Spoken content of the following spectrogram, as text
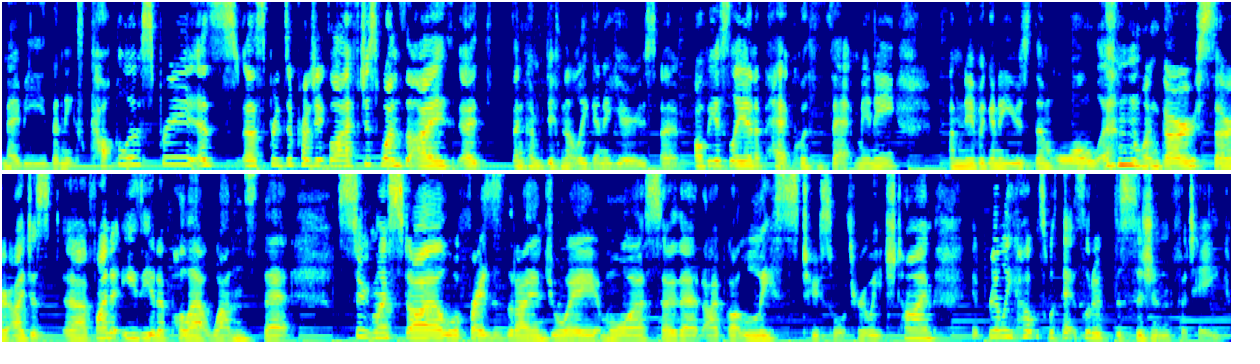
maybe the next couple of spreads, uh, spreads of Project Life, just ones that I, I think I'm definitely going to use. Uh, obviously, in a pack with that many, I'm never going to use them all in one go, so I just uh, find it easier to pull out ones that suit my style or phrases that I enjoy more so that I've got less to sort through each time. It really helps with that sort of decision fatigue.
